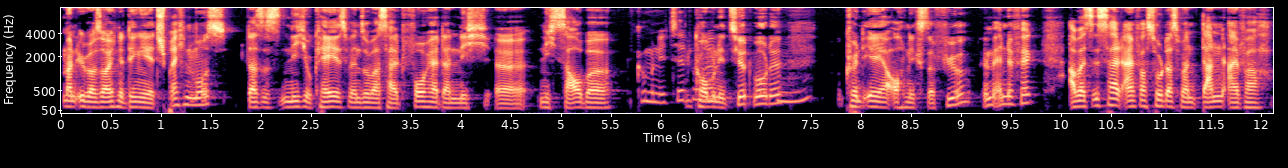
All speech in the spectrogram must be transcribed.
man über solche Dinge jetzt sprechen muss, dass es nicht okay ist, wenn sowas halt vorher dann nicht, äh, nicht sauber Kommuniziert wurde. kommuniziert wurde. Könnt ihr ja auch nichts dafür im Endeffekt. Aber es ist halt einfach so, dass man dann einfach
